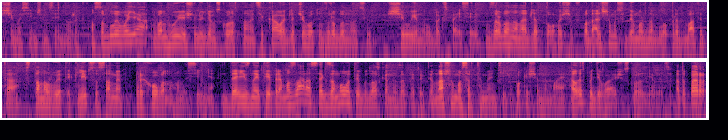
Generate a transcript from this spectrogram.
з чимось іншим цей ножик. Особливо я вангую, що людям скоро стане цікаво, для чого тут зроблено цю щілину в бекспейсері. Зроблена вона для того, щоб в подальшому сюди можна було придбати та встановити кліпсу саме прихованого носіння. Де її знайти прямо зараз, як замовити, будь ласка, не запитуйте. В нашому асортименті їх поки що немає, але сподіваюся, що скоро з'явиться. А тепер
